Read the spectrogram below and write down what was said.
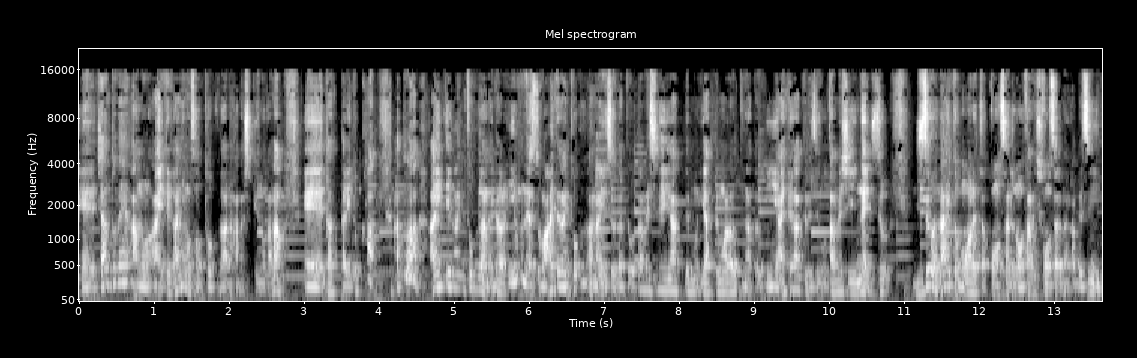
えー、ちゃんとね、あの、相手側にもその得がある話っていうのかな、えー、だったりとか、あとは相手側に得がない。だから今のやつとも相手側に得がないんですよ。だってお試しでやっても、やってもらうってなった時に、相手側って別にお試しね、実は、実はないと思われたコンサルのお試しコンサルなんか別に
